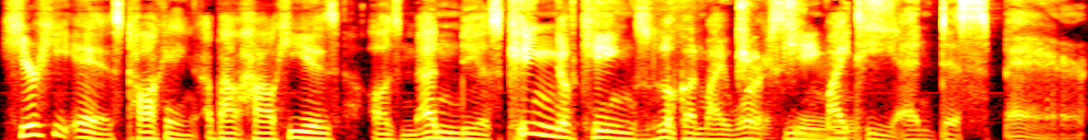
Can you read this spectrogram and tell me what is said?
Here he is talking about how he is Ozymandias, King of Kings. Look on my works, ye mighty and despair.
